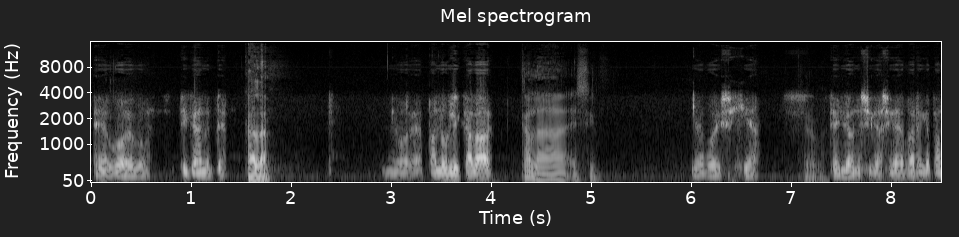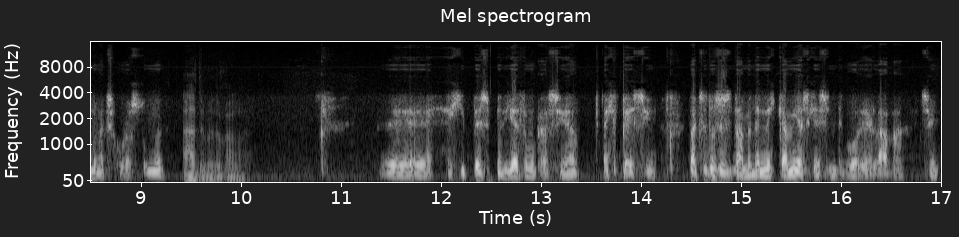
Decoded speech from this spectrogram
Εγώ, εγώ. Τι κάνετε; Καλά. Ωραία. Πανούλη, καλά; Καλά, εσύ; Εγώ ησυχία. Χαίρομαι. Τελειώνει σιγά σιγά η βάρη για πάμε να ξεκουραστούμε. Άντε με το καλό. Ε, έχει πέσει παιδιά η θερμοκρασία. Έχει πέσει. Εντάξει, δεν το συζητάμε. Δεν έχει καμία σχέση με την Βόρεια Ελλάδα. Έτσι.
